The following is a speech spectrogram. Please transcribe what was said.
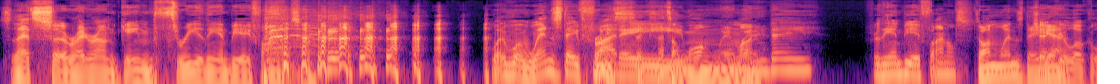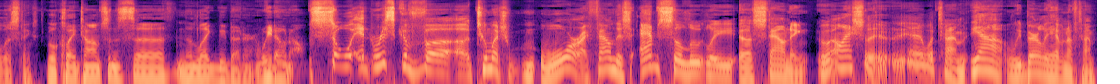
So that's uh, right around Game Three of the NBA Finals. huh? What- what, Wednesday, Friday, that's a long way away. Monday for the NBA Finals. It's on Wednesday. Check yeah. your local listings. Will Klay Thompson's uh, leg be better? We don't know. So, at risk of uh, uh, too much war, I found this absolutely astounding. Well, actually, yeah, what time? Yeah, we barely have enough time,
